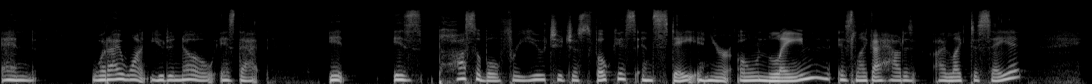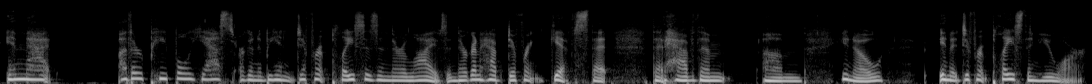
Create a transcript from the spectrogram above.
And what I want you to know is that it is possible for you to just focus and stay in your own lane is like I how to I like to say it in that other people yes are going to be in different places in their lives and they're going to have different gifts that that have them um, you know in a different place than you are.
